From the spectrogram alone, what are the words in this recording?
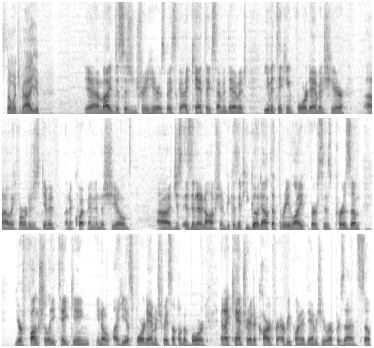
so much value. Yeah, my decision tree here is basically I can't take seven damage. Even taking four damage here uh, like if I were to just give it an equipment and the shield, uh, just isn't an option because if you go down to three life versus Prism, you're functionally taking, you know, uh, he has four damage face up on the board, and I can't trade a card for every point of damage he represents. So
